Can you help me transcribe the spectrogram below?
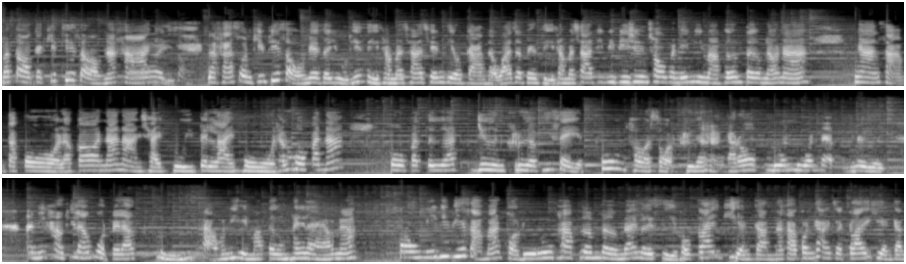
มาต่อกับคลิปที่สองนะคะใช่นะคะ ส่วนคลิปที่สองเนี่ยจะอยู่ที่สีธรรมชาติเช่นเดียวกัน แต่ว่าจะเป็นสีธรรมชาติที่พี่ๆชื่นชอบวันนี้มีมาเพิ่มเติมแล้วนะ งานสามตะโก แล้วก็หน้านางชายคุยเป็นลายโฮทั้งโฮปะนะโฮปะเตือดยืนเครือพิเศษ พุ่งทอสอดเครือหางกระรอกล้วนๆแบบนี้เลย อันนี้คราวที่แล้วหมดไปแล้วถึงที่ขาววันนี้เองมาเติมให้แล้วนะตรงนี้พี่ๆสามารถขอดูรูปภาพเพิ่มเติมได้เลยสีเขาใกล้เคียงกันนะคะ ค่อนข้างจะใกล้เคียงกัน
